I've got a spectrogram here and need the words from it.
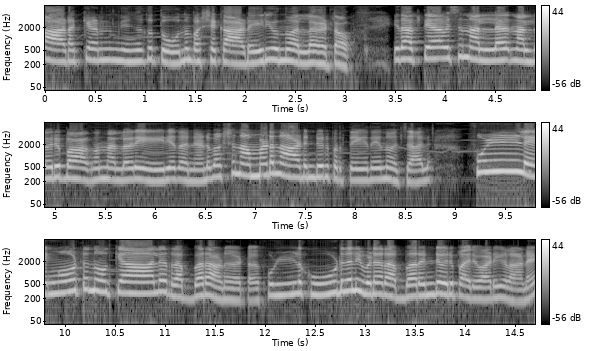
കാടൊക്കെയാണെന്ന് നിങ്ങൾക്ക് തോന്നും പക്ഷെ കാടേരി ഒന്നും അല്ല കേട്ടോ. ഇത് അത്യാവശ്യം നല്ല നല്ലൊരു ഭാഗം നല്ലൊരു ഏരിയ തന്നെയാണ്. പക്ഷെ നമ്മുടെ നാടിന്റെ ഒരു പ്രത്യേകത എന്ന് വെച്ചാൽ ഫുൾ എങ്ങോട്ട് നോക്കിയാലും റബ്ബറാണ് കേട്ടോ. ഫുള്ള് കൂടുതൽ ഇവിടെ റബ്ബറിന്റെ ഒരു പരിപാടികളാണ്.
